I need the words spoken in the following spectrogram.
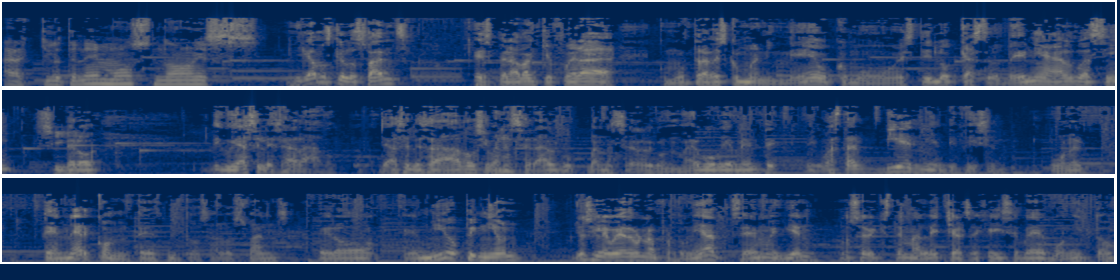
aquí lo tenemos, no es... Digamos que los fans esperaban que fuera como otra vez como anime o como estilo Castlevania, algo así. Sí. Pero digo, ya se les ha dado. Ya se les ha dado, si van a hacer algo, van a hacer algo nuevo, obviamente. Digo, va a estar bien, bien difícil poner, tener contentos a los fans. Pero en mi opinión, yo sí le voy a dar una oportunidad. Se ve muy bien. No se ve que esté mal hecha, el CGI se ve bonito.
